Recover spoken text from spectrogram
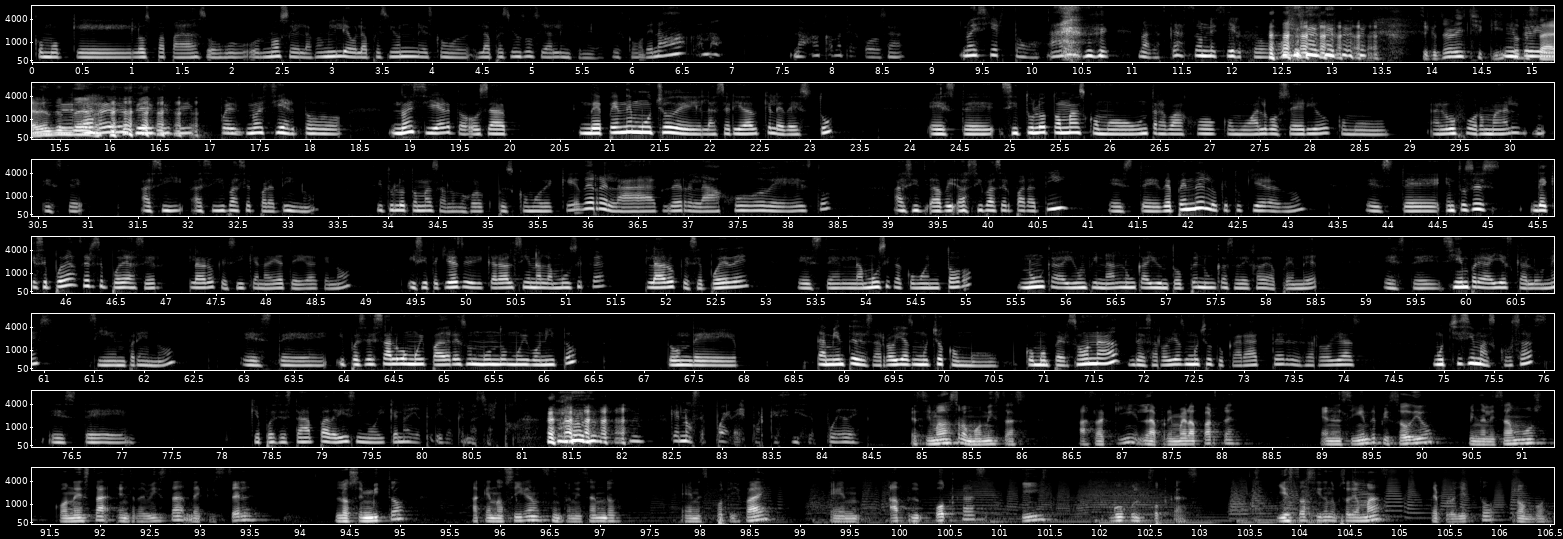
como que los papás o, no sé, la familia o la presión es como la presión social en general, es como de no, ¿cómo? No, ¿cómo te? O sea, no es cierto. no hagas caso, no es cierto. sí, que tú eres chiquito, te sabes entender. sí, sí, sí. Pues no es cierto. No es cierto. O sea, depende mucho de la seriedad que le des tú. Este, si tú lo tomas como un trabajo, como algo serio, como algo formal, este, así, así va a ser para ti, ¿no? Si tú lo tomas a lo mejor, pues como de qué, de relax, de relajo, de esto, así, así va a ser para ti, este, depende de lo que tú quieras, ¿no? Este, entonces, de que se puede hacer, se puede hacer, claro que sí, que nadie te diga que no. Y si te quieres dedicar al 100 a la música, claro que se puede, este, en la música como en todo, nunca hay un final, nunca hay un tope, nunca se deja de aprender. Este, siempre hay escalones, siempre, ¿no? Este, y pues es algo muy padre, es un mundo muy bonito donde también te desarrollas mucho como, como persona, desarrollas mucho tu carácter, desarrollas muchísimas cosas, este, que pues está padrísimo y que nadie te diga que no es cierto. que no se puede, porque sí se puede. Estimados trombonistas, hasta aquí la primera parte. En el siguiente episodio finalizamos con esta entrevista de Cristel. Los invito a que nos sigan sintonizando en Spotify, en Apple Podcast y Google Podcast. Y esto ha sido un episodio más de Proyecto Trombón.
